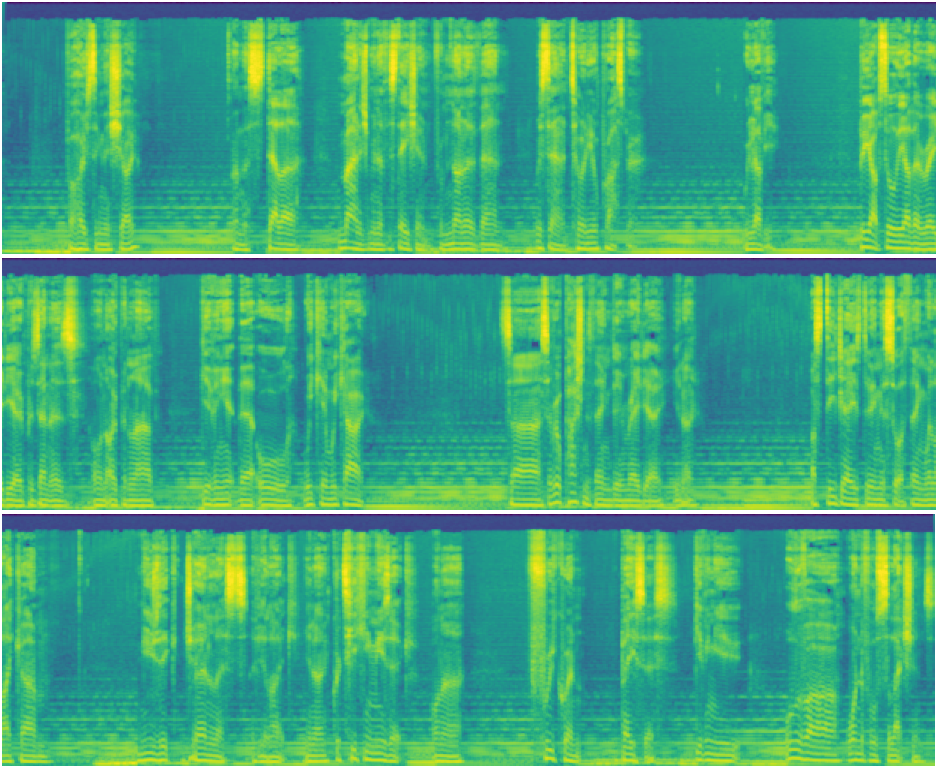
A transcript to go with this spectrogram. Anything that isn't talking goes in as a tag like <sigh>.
for hosting this show and the stellar management of the station from none other than Mr. Antonio Prosper. We love you. Big ups to all the other radio presenters on Open Lab, giving it their all week in, week out. It's, uh, it's a real passion thing doing radio, you know. Us DJs doing this sort of thing, we're like um, music journalists, if you like, you know, critiquing music on a frequent basis, giving you all of our wonderful selections,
